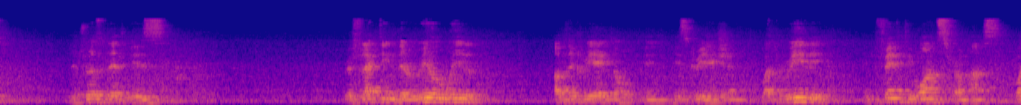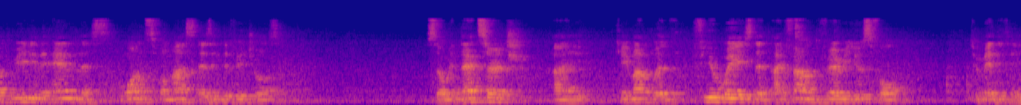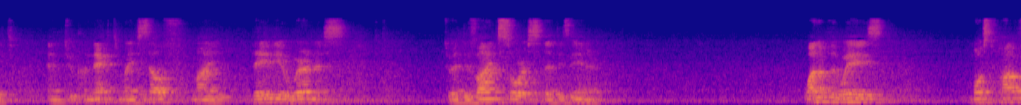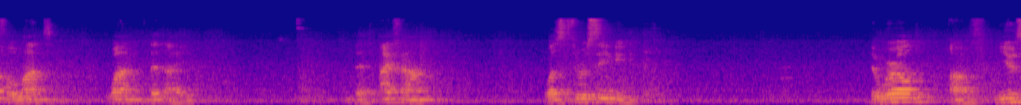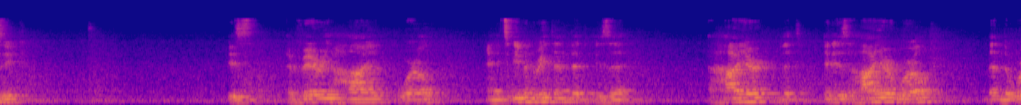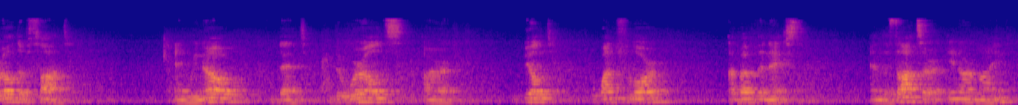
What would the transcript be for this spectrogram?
the truth that is reflecting the real will of the Creator in His creation, what really infinity wants from us, what really the endless wants from us as individuals. So in that search, I came up with few ways that I found very useful to meditate and to connect myself, my daily awareness to a divine source that is inner. one of the ways, most powerful ones, one that I that I found was through singing. The world of music is a very high world and it's even written that is a, a higher that it is a higher world than the world of thought and we know that the worlds are built one floor above the next and the thoughts are in our mind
